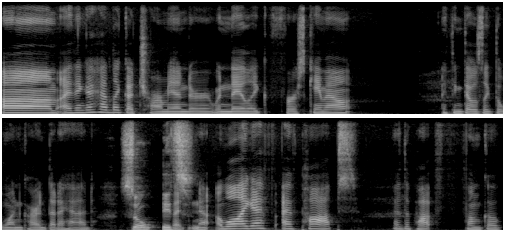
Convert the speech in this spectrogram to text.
Um, I think I had like a Charmander when they like first came out. I think that was like the one card that I had. So But it's no, well, I guess I have pops. I have the pop Funko.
